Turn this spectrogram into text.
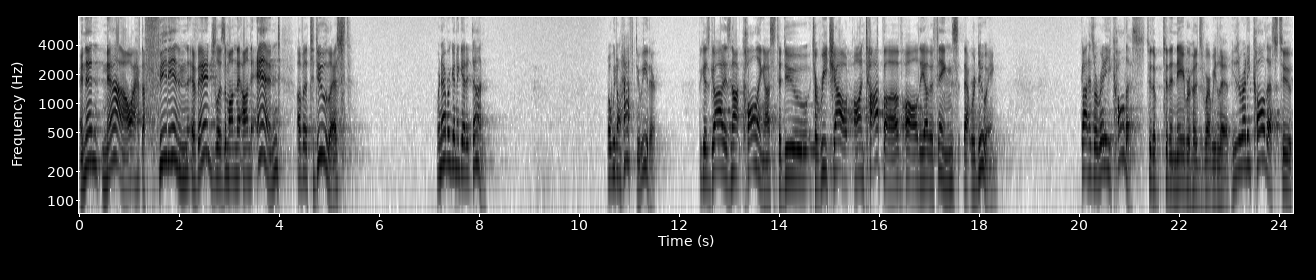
and then now I have to fit in evangelism on the, on the end of a to do list we're never going to get it done. But we don't have to either. Because God is not calling us to do to reach out on top of all the other things that we're doing. God has already called us to the, to the neighborhoods where we live. He's already called us to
